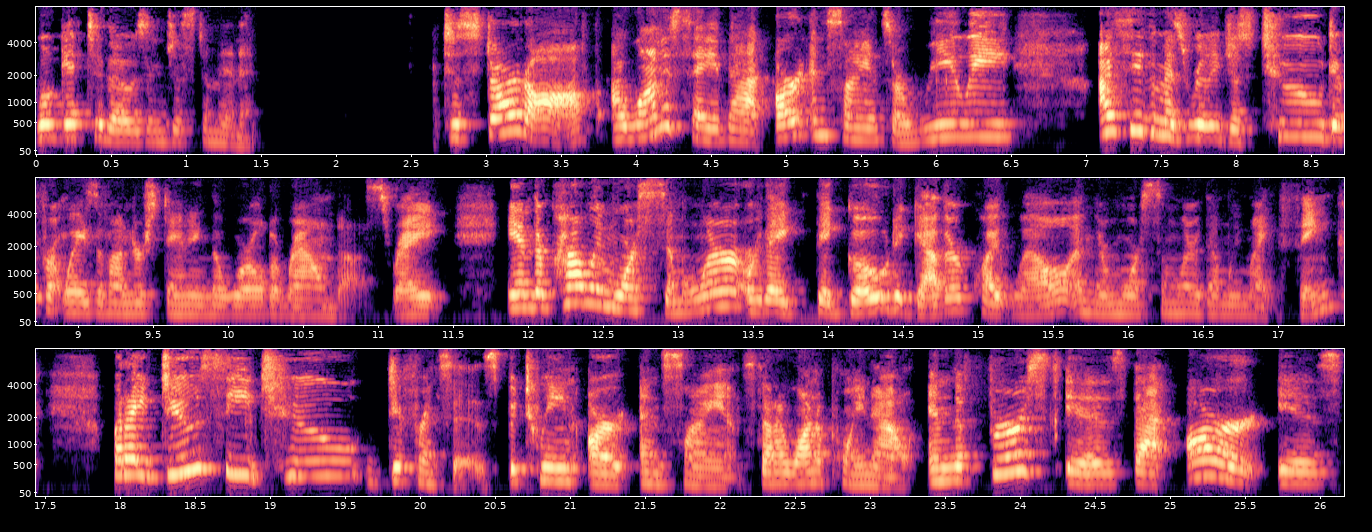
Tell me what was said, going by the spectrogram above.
We'll get to those in just a minute. To start off, I want to say that art and science are really I see them as really just two different ways of understanding the world around us, right? And they're probably more similar or they they go together quite well and they're more similar than we might think. But I do see two differences between art and science that I want to point out. And the first is that art is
